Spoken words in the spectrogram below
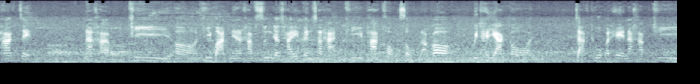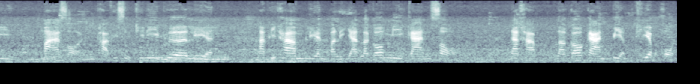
ภาคเจ็ดนะครับที่ที่วัดเนี่ยนะครับซึ่งจะใช้เป็นสถานที่พักของสงฆ์แล้วก็วิทยากรจากทั่วประเทศนะครับที่มาสอนพระพิสุทธิ์ที่นี่เพื่อเรียนอภิธรรมเรียนปริยัติแล้วก็มีการสอบนะครับ แล้วก็การเปรียบเทียบผล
